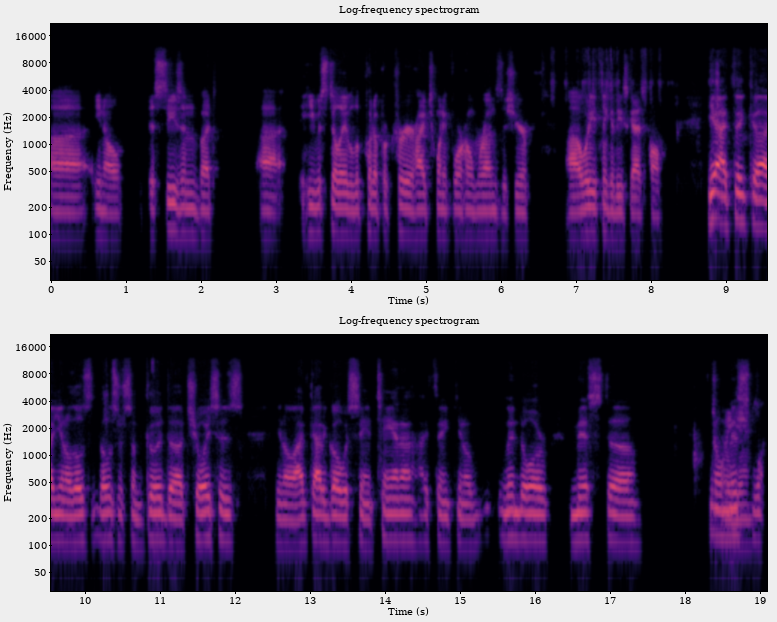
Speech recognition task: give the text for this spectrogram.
uh, you know, this season, but uh, he was still able to put up a career high 24 home runs this year. Uh, what do you think of these guys, Paul? Yeah, I think uh, you know those those are some good uh, choices. You know, I've got to go with Santana. I think you know Lindor missed uh, you know missed games. What,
